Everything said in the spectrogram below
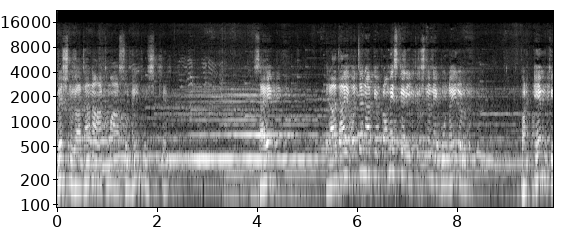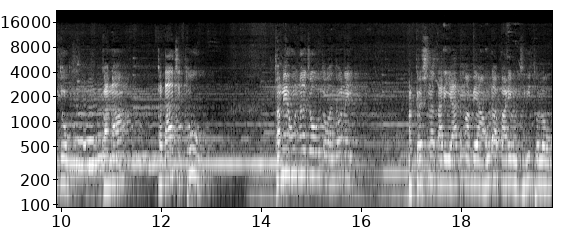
કૃષ્ણ રાધાના આંખમાં આંસુ નહીં જોઈ શકે. સાહેબ, રાધાએ વચન આપ્યું પ્રોમિસ કરી, કૃષ્ણને હું નહીં રડું. પણ એમ કીધું, કાના, કદાચ તું તને હું ન જોઉં તો વાંધો નહીં. પણ કૃષ્ણ તારી યાદમાં બે આહુડા પાડીનું જીવી તો લઉં.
